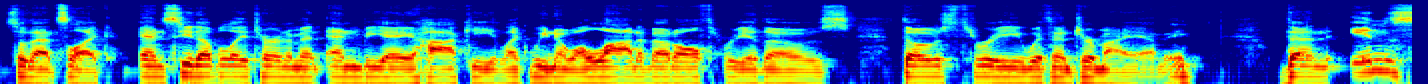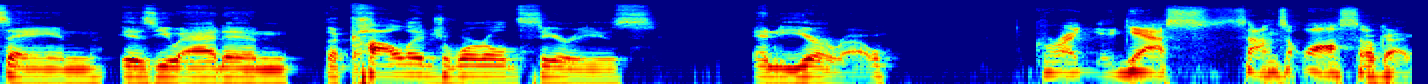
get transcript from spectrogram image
So that's like NCAA tournament, NBA hockey. Like we know a lot about all three of those. Those three with Inter Miami. Then insane is you add in the College World Series and Euro. Great. Yes, sounds awesome. Okay.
